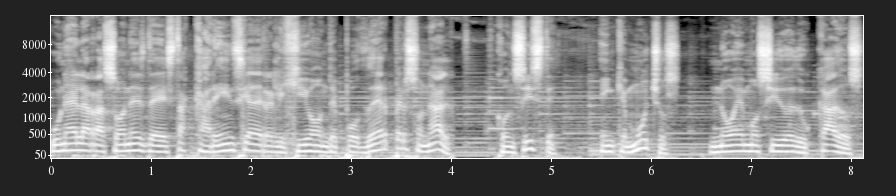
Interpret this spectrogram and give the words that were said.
Una de las razones de esta carencia de religión, de poder personal, consiste en que muchos no hemos sido educados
